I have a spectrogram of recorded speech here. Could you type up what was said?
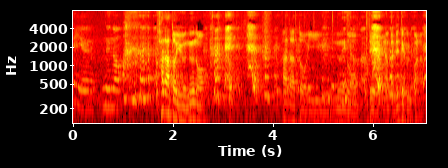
ていう布。カダという布。カダという布ってなんか出てくるかな？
